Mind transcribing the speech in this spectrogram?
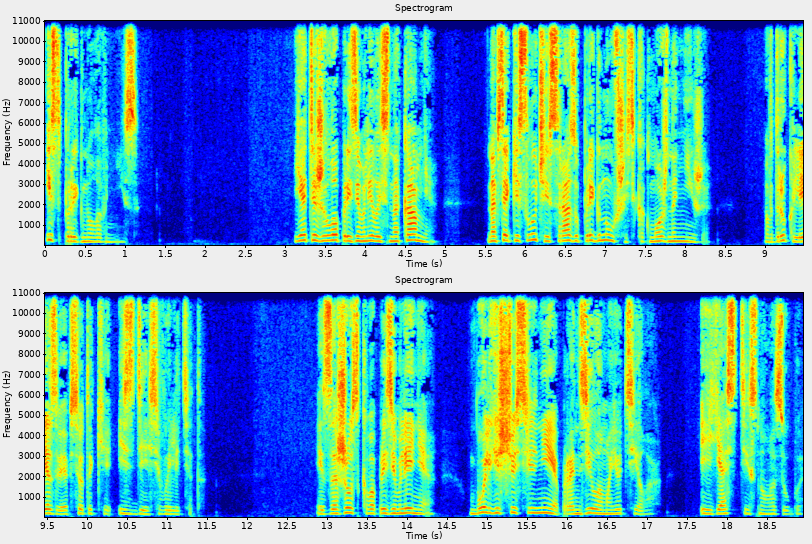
и спрыгнула вниз. Я тяжело приземлилась на камне, на всякий случай сразу пригнувшись как можно ниже. Вдруг лезвие все-таки и здесь вылетит. Из-за жесткого приземления боль еще сильнее пронзила мое тело, и я стиснула зубы.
